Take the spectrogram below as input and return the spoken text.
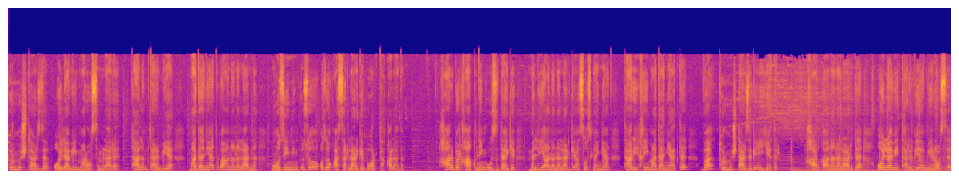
turmush tarzi oilaviy marosimlari ta'lim tarbiya madaniyat va an'analarni moziyning uzoq uzoq asrlarga borib taqaladi. Har bir xalqning o'zidagi milliy an'analarga asoslangan tarixiy madaniyati va turmush tarziga egadir. Xalq an'analarida oilaviy tarbiya merosi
